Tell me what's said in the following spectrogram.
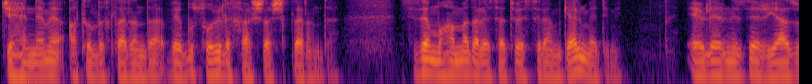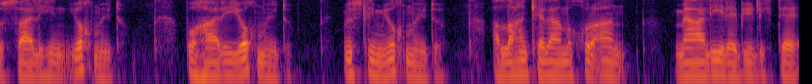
cehenneme atıldıklarında ve bu soruyla karşılaştıklarında size Muhammed Aleyhisselatü Vesselam gelmedi mi? Evlerinizde Riyazu Salihin yok muydu? Buhari yok muydu? Müslim yok muydu? Allah'ın kelamı Kur'an mealiyle birlikte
